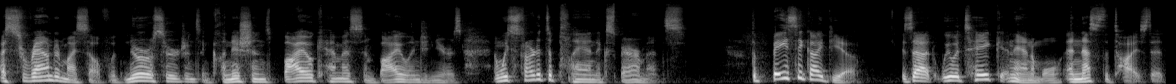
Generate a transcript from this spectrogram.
I surrounded myself with neurosurgeons and clinicians, biochemists and bioengineers, and we started to plan experiments. The basic idea is that we would take an animal, anesthetize it,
